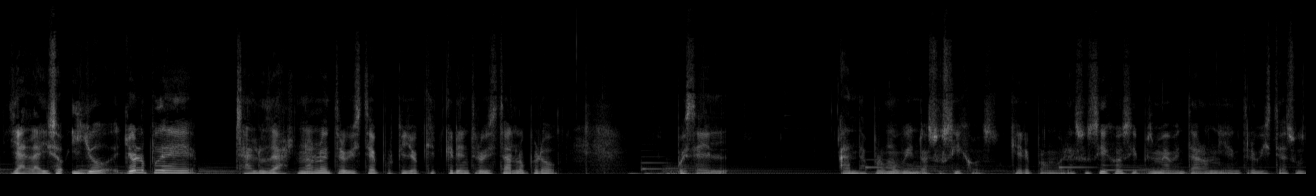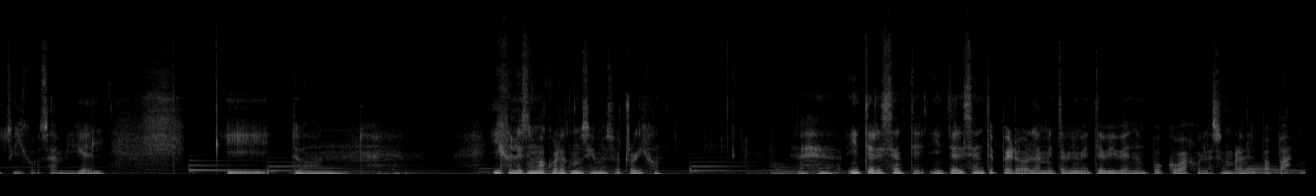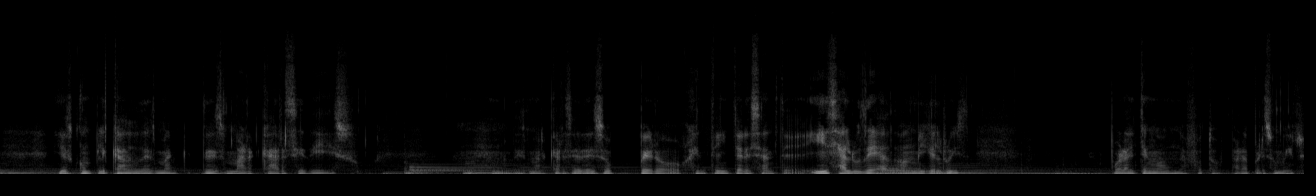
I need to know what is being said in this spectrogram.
ya la hizo. Y yo, yo lo pude saludar, no lo entrevisté porque yo quería entrevistarlo, pero pues él anda promoviendo a sus hijos, quiere promover a sus hijos y pues me aventaron y entrevisté a sus hijos, a Miguel y don... Híjoles, no me acuerdo cómo se llama su otro hijo. Ajá. Interesante, interesante, pero lamentablemente viven un poco bajo la sombra del papá y es complicado desmarcarse de eso. desmarcarse de eso, pero gente interesante. Y saludé a don Miguel Ruiz. Por ahí tengo una foto para presumir.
